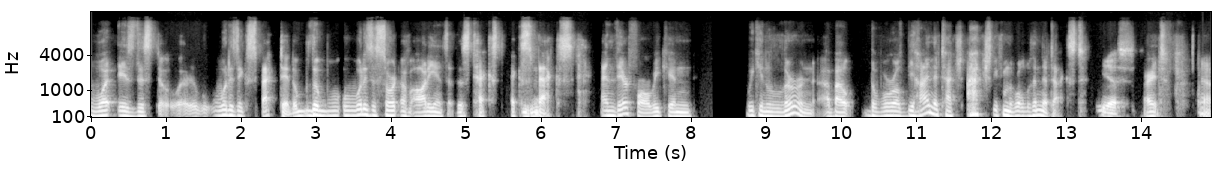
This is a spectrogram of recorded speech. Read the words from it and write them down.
what is this what is expected the what is the sort of audience that this text mm-hmm. expects mm-hmm. and therefore we can we can learn about the world behind the text actually from the world within the text yes right yeah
